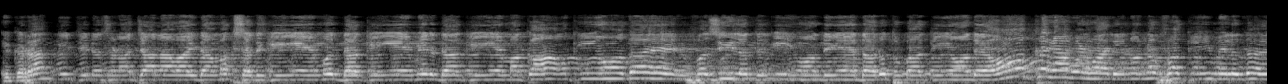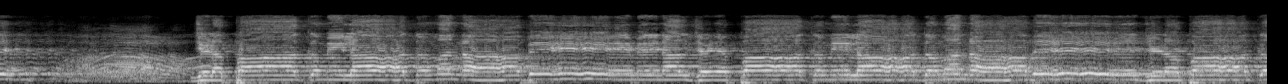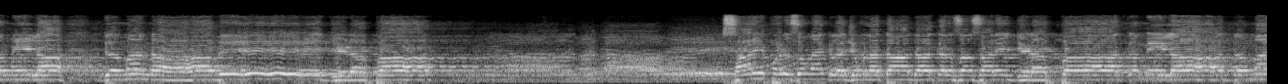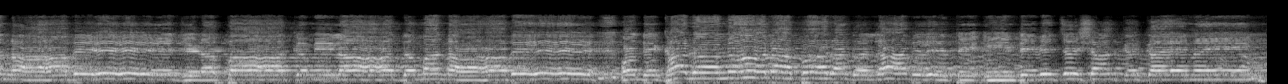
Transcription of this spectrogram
ایک رنگ کی چڑسنا چانا وائی دا مقصد کیے مدہ کیے مردہ کیے مقام کیوں دے فضیلت کیوں دے دا رتبہ کیوں دے آکھرا والے نو نفع کی مل دے جڑا پاک میلاد مناوے میرے نال جڑا پاک میلاد مناوے جڑا پاک میلاد مناوے جڑا پاک سارے پڑھسوں میں اگلا جملہ تا تادا کرسا سارے جڑا پاک میلاد مناوے جڑا پاک میلاد مناوے اندے گھر نورا پرنگ لاوے تے ایندے وچ شک کہے نہیں۔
